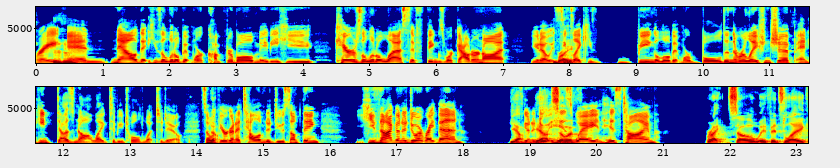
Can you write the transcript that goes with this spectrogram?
right Mhm. and now that he's a little bit more comfortable maybe he cares a little less if things work out or not you know it Right. seems like he's being a little bit more bold in the relationship and he does not like to be told what to do so No. if you're going to tell him to do something he's not going to do it right then Yeah. He's going to yeah. do it his So if- way in his time. Right. So if it's like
